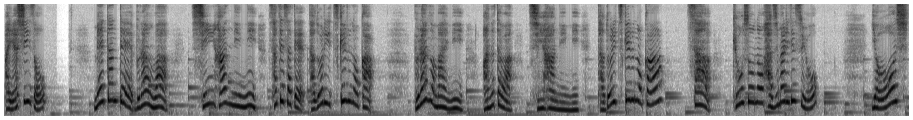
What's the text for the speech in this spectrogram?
怪しいぞ。名探偵ブランは真犯人にさてさてたどり着けるのかブランの前にあなたは真犯人にたどり着けるのかさあ、競争の始まりですよ。よーし、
